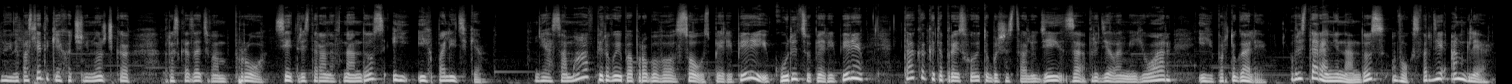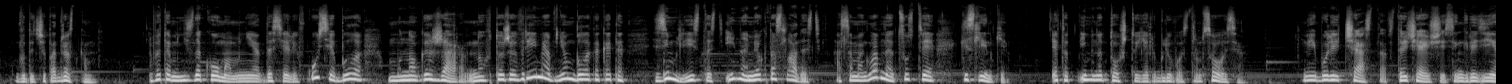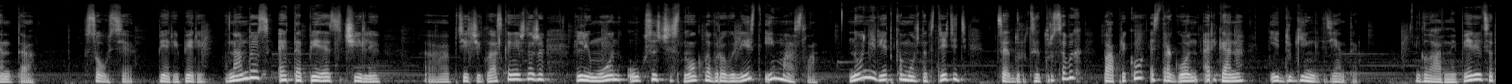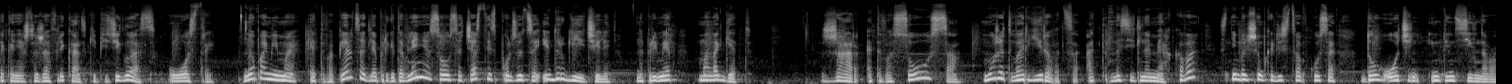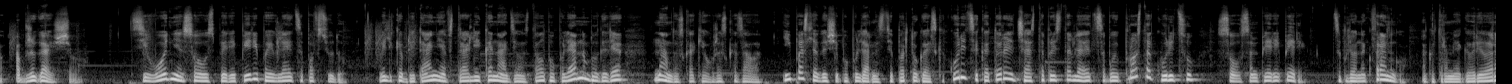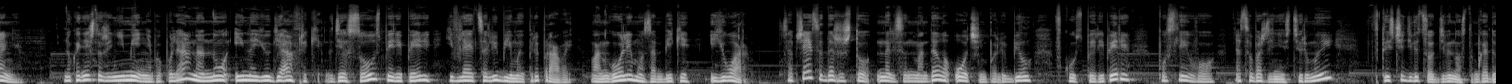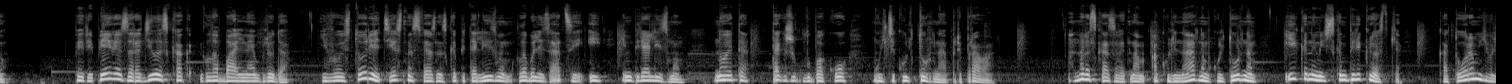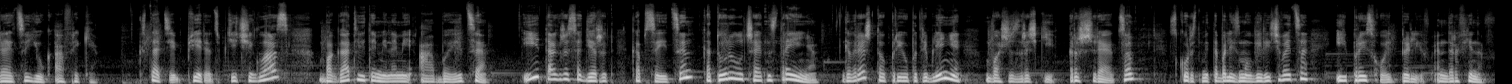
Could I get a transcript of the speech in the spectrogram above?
Ну и напоследок я хочу немножечко рассказать вам про сеть ресторанов Nandos и их политики – я сама впервые попробовала соус пери-пери и курицу пери-пери, так как это происходит у большинства людей за пределами ЮАР и Португалии. В ресторане «Нандос» в Оксфорде, Англия, будучи подростком. В этом незнакомом мне доселе вкусе было много жара, но в то же время в нем была какая-то землистость и намек на сладость, а самое главное отсутствие кислинки. Это именно то, что я люблю в остром соусе. Наиболее часто встречающиеся ингредиенты в соусе пери-пери в Нандос – это перец чили – птичий глаз, конечно же, лимон, уксус, чеснок, лавровый лист и масло. Но нередко можно встретить цедру цитрусовых, паприку, эстрагон, орегано и другие ингредиенты. Главный перец – это, конечно же, африканский птичий глаз, острый. Но помимо этого перца для приготовления соуса часто используются и другие чили, например, малагет. Жар этого соуса может варьироваться от относительно мягкого с небольшим количеством вкуса до очень интенсивного, обжигающего. Сегодня соус пери-пери появляется повсюду. Великобритании, Австралии и Канаде он стал популярным благодаря нандус, как я уже сказала, и последующей популярности португальской курицы, которая часто представляет собой просто курицу с соусом пери-пери, цыпленок франго, о котором я говорила ранее. Но, конечно же, не менее популярна, но и на юге Африки, где соус пери-пери является любимой приправой в Анголе, Мозамбике и ЮАР. Сообщается даже, что Нельсон Мандела очень полюбил вкус пери-пери после его освобождения из тюрьмы в 1990 году. Пери-пери зародилась как глобальное блюдо. Его история тесно связана с капитализмом, глобализацией и империализмом, но это также глубоко мультикультурная приправа. Она рассказывает нам о кулинарном, культурном и экономическом перекрестке, которым является юг Африки. Кстати, перец птичий глаз богат витаминами А, В и С и также содержит капсаицин, который улучшает настроение. Говорят, что при употреблении ваши зрачки расширяются, скорость метаболизма увеличивается и происходит прилив эндорфинов.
